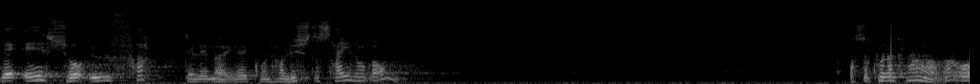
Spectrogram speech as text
det er så ufattelig mye jeg kunne ha lyst til å si noe om. Og så kunne klare å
